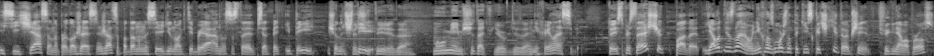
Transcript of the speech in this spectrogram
И сейчас она продолжает снижаться. По данным на середину октября она составляет 55,3. Еще на 4. 4, да. Мы умеем считать в веб-дизайне. Ни хрена себе. То есть, представляешь, что падает? Я вот не знаю, у них, возможно, такие скачки, это вообще фигня вопрос.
